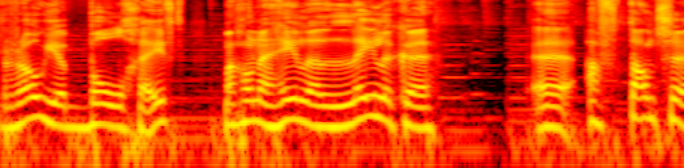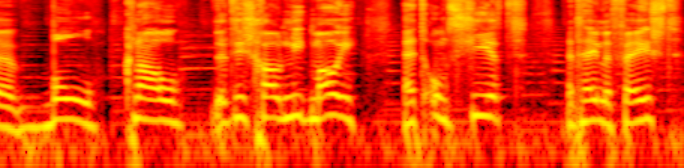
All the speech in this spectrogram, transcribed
rode bol geeft. Maar gewoon een hele lelijke eh aftanse bol, knal. Het is gewoon niet mooi. Het ontsiert het hele feest.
